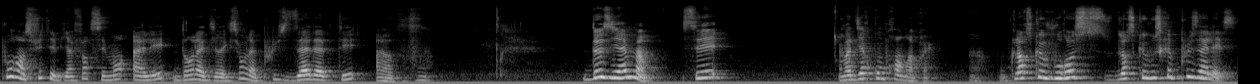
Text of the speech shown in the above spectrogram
pour ensuite et eh bien forcément aller dans la direction la plus adaptée à vous. Deuxième, c'est on va dire comprendre après. Donc lorsque vous, lorsque vous serez plus à l'aise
